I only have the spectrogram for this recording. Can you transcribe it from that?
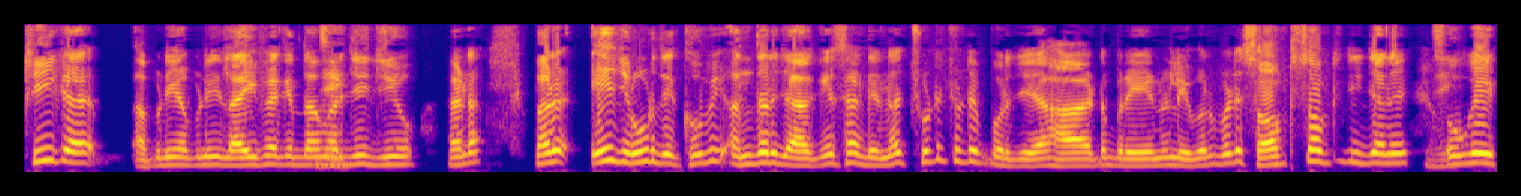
ਠੀਕ ਹੈ ਆਪਣੀ ਆਪਣੀ ਲਾਈਫ ਹੈ ਕਿੱਦਾਂ। ਮਰਜ਼ੀ ਜੀਓ ਹੈਨਾ? ਪਰ ਇਹ ਜ਼ਰੂਰ ਦੇਖੋ ਵੀ ਅੰਦਰ ਜਾ ਕੇ ਸਾਡੇ ਨਾਲ ਛੋਟੇ ਛੋਟੇ ਪੁਰਜੇ ਆ ਹਾਰਟ ਬ੍ਰੇਨ ਲਿਵਰ ਬੜੇ ਸੌਫਟ ਸੌਫਟ ਚੀਜ਼ਾਂ ਨੇ। ਉਹ ਕੋਈ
